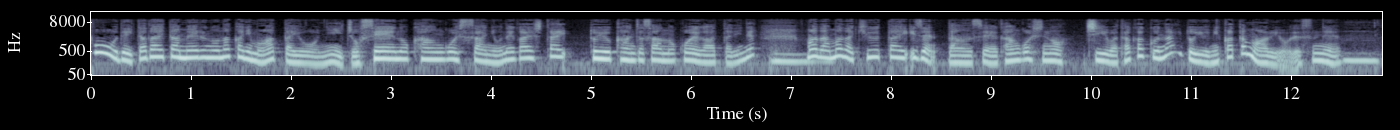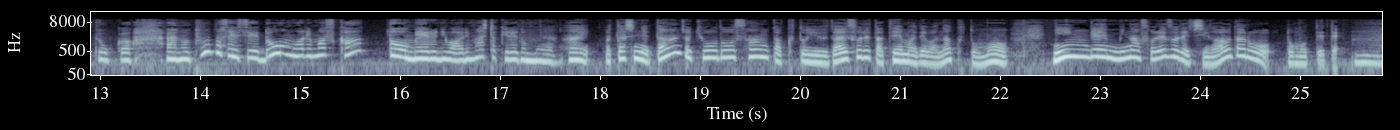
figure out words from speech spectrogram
方でいただいたメールの中にもあったように、女性の看護師さんにお願いしたいという患者さんの声があったりね、まだまだ球体以前、男性看護師の地位は高くないという見方もあるようですね。うん、そうか。あの、東子先生、どう思われますか？とメールにはありましたけれども。はい。私ね、男女共同参画という大それたテーマではなくとも、人間皆それぞれ違うだろうと思ってて。うん、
